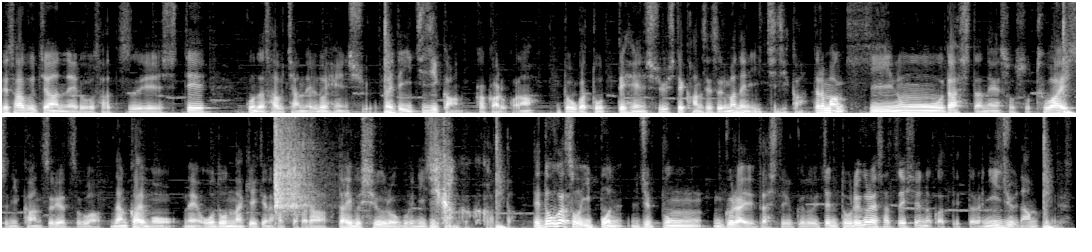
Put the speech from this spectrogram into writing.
で、サブチャンネルを撮影して、今度はサブチャンネルの編集。大体1時間かかるかな。動画撮って編集して完成するまでに1時間。ただまあ、昨日出したね、そうそう、TWICE に関するやつは何回もね、踊んなきゃいけなかったから、だいぶ収録2時間がかかった。で、動画そう1本10分ぐらいで出してるけど、一体どれぐらい撮影してるのかって言ったら20何分です。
